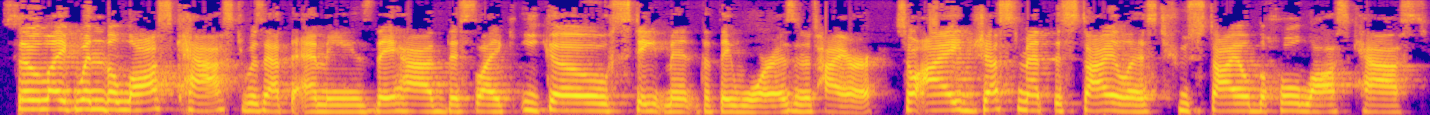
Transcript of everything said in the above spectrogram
So like when the Lost cast was at the Emmys, they had this like eco statement that they wore as an attire. So I just met the stylist who styled the whole Lost cast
